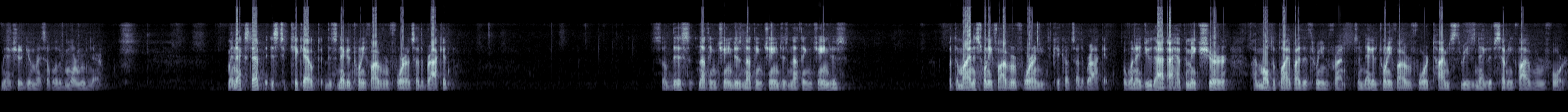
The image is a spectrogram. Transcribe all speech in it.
Maybe I should have given myself a little bit more room there. My next step is to kick out this negative 25 over 4 outside the bracket. So this, nothing changes, nothing changes, nothing changes. But the minus 25 over 4 I need to kick outside the bracket. But when I do that, I have to make sure I multiply it by the 3 in front. So negative 25 over 4 times 3 is negative 75 over 4.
